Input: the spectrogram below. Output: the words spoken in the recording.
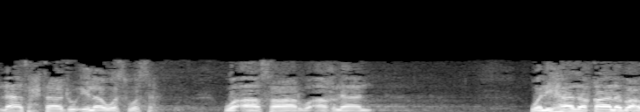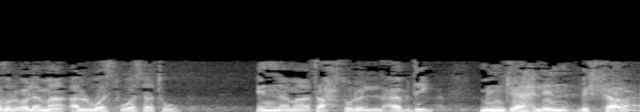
لا تحتاج إلى وسوسة وآثار وأغلال. ولهذا قال بعض العلماء الوسوسة إنما تحصل للعبد من جهل بالشرع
